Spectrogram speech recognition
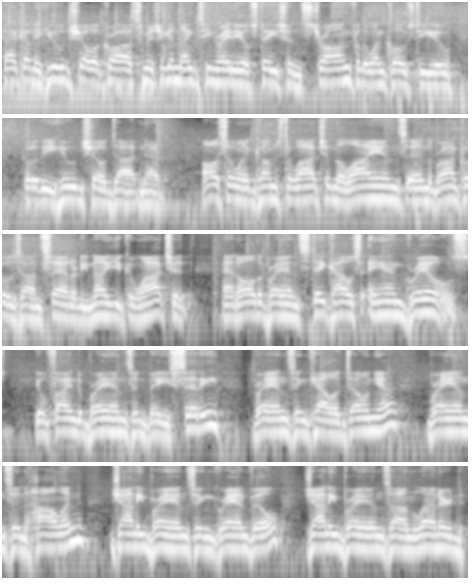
Back on the huge show across Michigan, 19 radio stations strong. For the one close to you, go to thehugeshow.net. Also, when it comes to watching the Lions and the Broncos on Saturday night, you can watch it at all the Brann's steakhouse and grills. You'll find the Brann's in Bay City, Brann's in Caledonia, Brann's in Holland, Johnny Brann's in Granville, Johnny Brann's on Leonard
